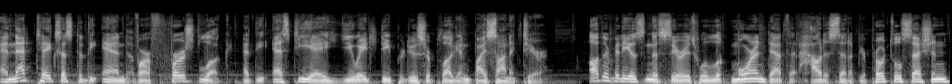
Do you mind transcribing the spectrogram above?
And that takes us to the end of our first look at the STA UHD Producer plugin by Sonictier. Other videos in this series will look more in depth at how to set up your Pro Tools session,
